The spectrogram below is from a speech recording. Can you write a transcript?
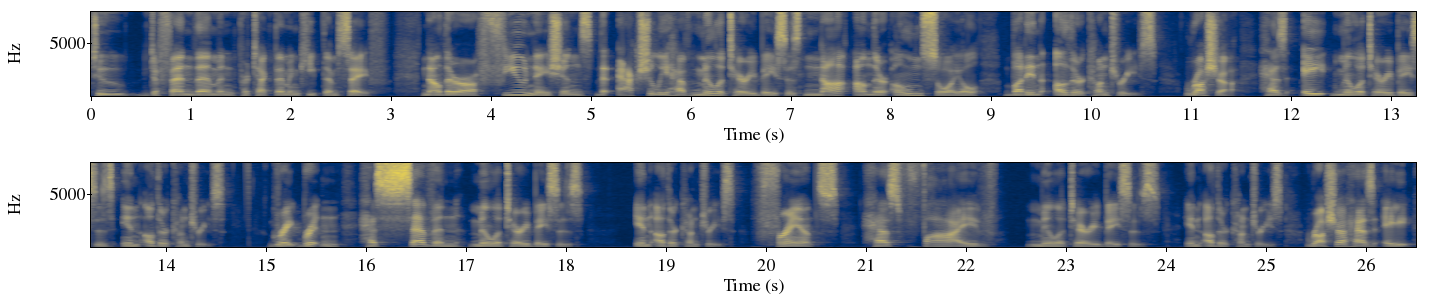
to defend them and protect them and keep them safe. Now, there are a few nations that actually have military bases not on their own soil, but in other countries. Russia has eight military bases in other countries. Great Britain has seven military bases in other countries. France has five military bases in other countries. Russia has eight,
